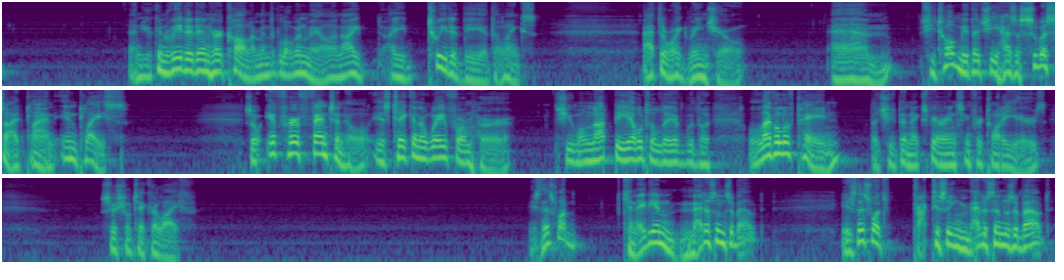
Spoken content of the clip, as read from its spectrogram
and you can read it in her column in the Globe and Mail, and I, I tweeted the, the links at the Roy Green Show. Um, she told me that she has a suicide plan in place. So if her fentanyl is taken away from her, she will not be able to live with the level of pain that she's been experiencing for 20 years, so she'll take her life. Is this what Canadian medicine's about? Is this what practicing medicine is about?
